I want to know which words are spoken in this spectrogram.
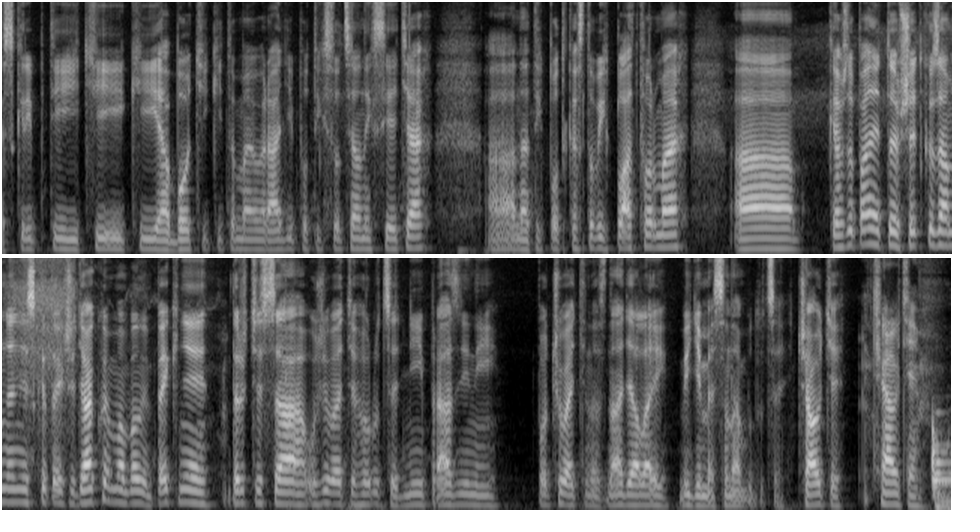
skripty, tíky a botiky, to majú radi po tých sociálnych sieťach a na tých podcastových platformách. A každopádne to je všetko za mňa dneska, takže ďakujem vám veľmi pekne. Držte sa, užívajte horúce dní, prázdniny, počúvajte nás naďalej. Vidíme sa na budúce. Čaute. Čaute.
